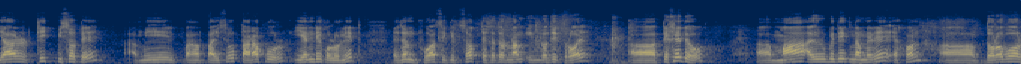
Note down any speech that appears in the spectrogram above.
ইয়াৰ ঠিক পিছতে আমি পাইছোঁ তাৰাপুৰ ই এন ডি কলনীত এজন ভুৱা চিকিৎসক তেখেতৰ নাম ইন্দ্ৰজিৎ ৰয়। তেখেতেও মা আয়ুৰ্বেদিক নামেৰে এখন দৰৱৰ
